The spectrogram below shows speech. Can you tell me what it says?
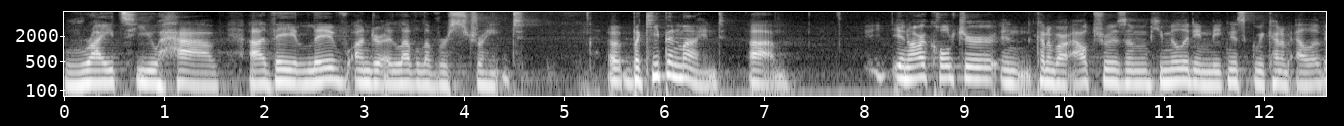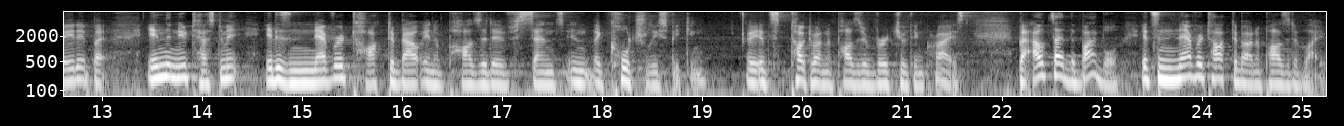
rights you have, uh, they live under a level of restraint. Uh, but keep in mind, um, in our culture, in kind of our altruism, humility, and meekness, we kind of elevate it, but in the New Testament, it is never talked about in a positive sense, in like culturally speaking. It's talked about in a positive virtue within Christ. But outside the Bible, it's never talked about in a positive light.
